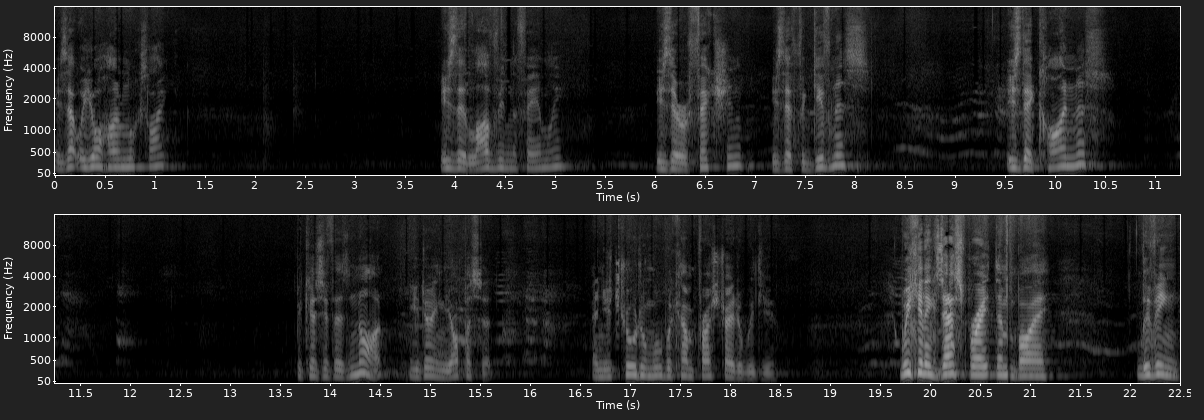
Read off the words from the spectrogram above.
Is that what your home looks like? Is there love in the family? Is there affection? Is there forgiveness? Is there kindness? Because if there's not, you're doing the opposite. And your children will become frustrated with you. We can exasperate them by living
